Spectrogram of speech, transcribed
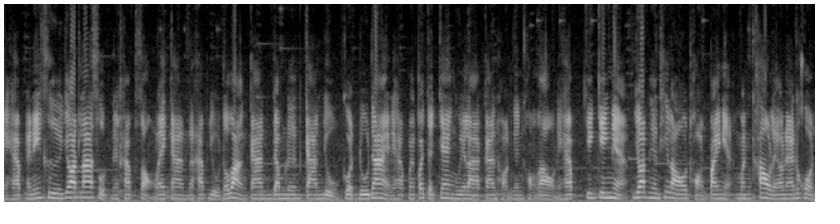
นะครับ อันนี้คือยอดล่าสุดนะครับสรายการนะครับ อยู่ระหว่างการดำเนินการอยู่กดดูได้นะครับมันก็จะแจ้งเวลาการถอนเงินของเรานะครับจริงๆเนี่ยยอดเงินที่เราถอนไปเนี่ยมันเข้าแล้วนะทุกคน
